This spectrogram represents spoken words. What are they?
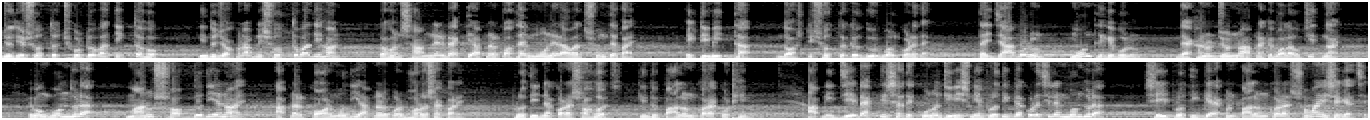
যদিও সত্য ছোট বা তিক্ত হোক, কিন্তু যখন আপনি সত্যবাদী হন, তখন সামনের ব্যক্তি আপনার কথায় মনের আওয়াজ শুনতে পায়। একটি মিথ্যা দশটি সত্যকেও দুর্বল করে দেয়। তাই যা বলুন, মন থেকে বলুন, দেখানোর জন্য আপনাকে বলা উচিত নয়। এবং বন্ধুরা, মানুষ শব্দ দিয়ে নয়, আপনার কর্ম দিয়ে আপনার উপর ভরসা করে। প্রতিজ্ঞা করা সহজ, কিন্তু পালন করা কঠিন। আপনি যে ব্যক্তির সাথে কোনো জিনিস নিয়ে প্রতিজ্ঞা করেছিলেন, বন্ধুরা সেই প্রতিজ্ঞা এখন পালন করার সময় এসে গেছে।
